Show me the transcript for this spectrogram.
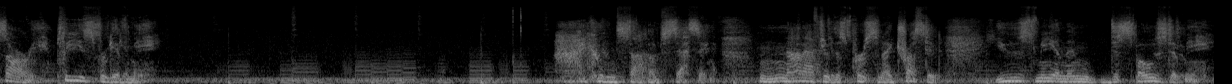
Sorry. Please forgive me. I couldn't stop obsessing. Not after this person I trusted used me and then disposed of me.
